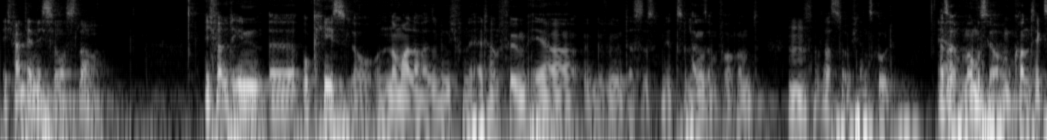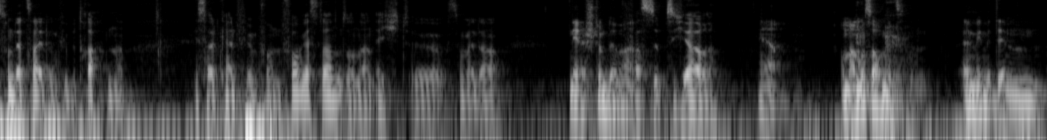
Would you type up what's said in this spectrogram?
ich fand den nicht so slow. Ich fand ihn äh, okay slow und normalerweise bin ich von den älteren Filmen eher gewöhnt, dass es mir zu langsam vorkommt. Das war es, glaube ich, ganz gut. Also Ja. man muss ja auch im Kontext von der Zeit irgendwie betrachten. Ne? Ist halt kein Film von vorgestern, sondern echt, äh, was haben wir da, Nee, das stimmt aber. fast 70 Jahre. Ja. Und man muss auch mit irgendwie mit dem,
